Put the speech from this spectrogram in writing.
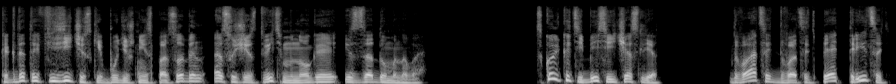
когда ты физически будешь не способен осуществить многое из задуманного. Сколько тебе сейчас лет? 20, 25, 30?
